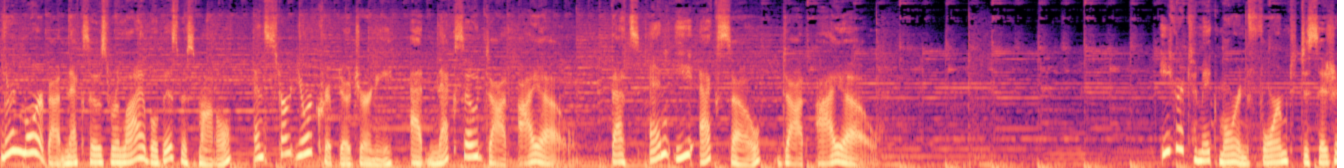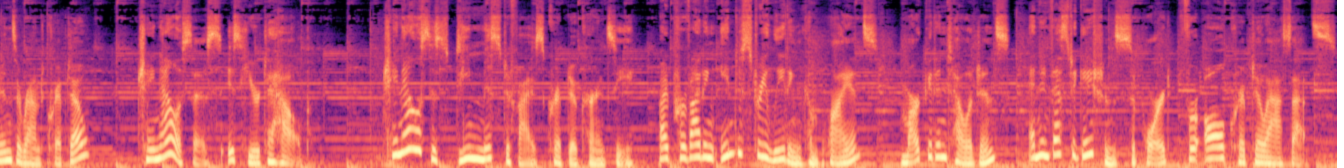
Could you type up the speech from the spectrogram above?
Learn more about Nexo's reliable business model and start your crypto journey at nexo.io. That's N E X O.io. Eager to make more informed decisions around crypto? Chainalysis is here to help. Chainalysis demystifies cryptocurrency by providing industry leading compliance, market intelligence, and investigations support for all crypto assets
